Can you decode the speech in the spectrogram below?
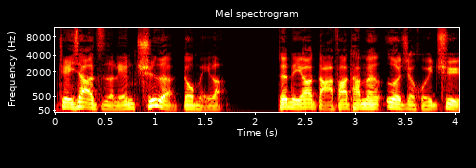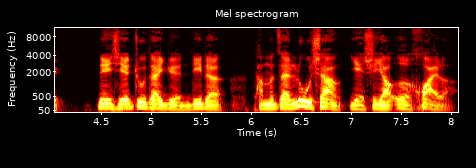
这下子连吃的都没了，真的要打发他们饿着回去。那些住在远地的，他们在路上也是要饿坏了。”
